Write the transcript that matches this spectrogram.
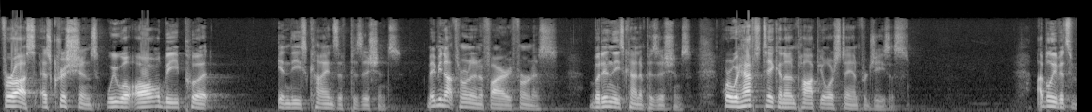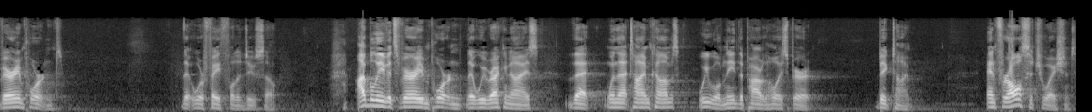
For us as Christians, we will all be put in these kinds of positions. Maybe not thrown in a fiery furnace, but in these kind of positions where we have to take an unpopular stand for Jesus. I believe it's very important that we're faithful to do so. I believe it's very important that we recognize that when that time comes, we will need the power of the Holy Spirit. Big time. And for all situations,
